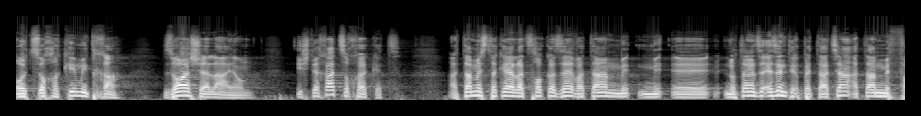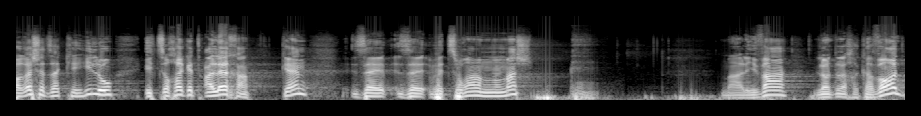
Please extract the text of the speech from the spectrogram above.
או צוחקים איתך? זו השאלה היום. אשתך צוחקת. אתה מסתכל על הצחוק הזה ואתה אה, נותן לזה איזה אינטרפטציה, אתה מפרש את זה כאילו היא צוחקת עליך, כן? זה, זה בצורה ממש מעליבה, לא נותן לך כבוד,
